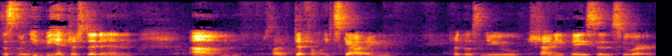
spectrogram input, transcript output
this something you'd be interested in? Um, so I'm definitely scouting for those new shiny faces who are,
